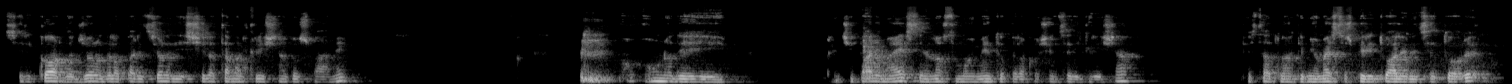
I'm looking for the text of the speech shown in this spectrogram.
si ricorda il giorno dell'apparizione di Srila Tamal Krishna Goswami, uno dei principali maestri nel nostro movimento per la coscienza di Krishna, che è stato anche mio maestro spirituale iniziatore,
